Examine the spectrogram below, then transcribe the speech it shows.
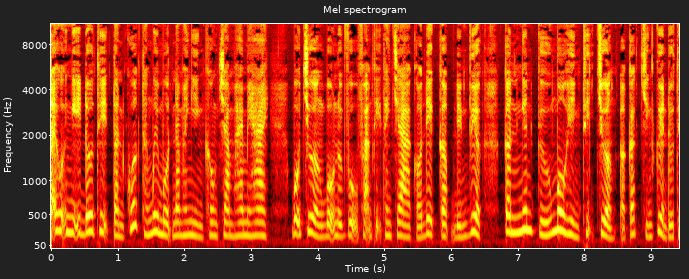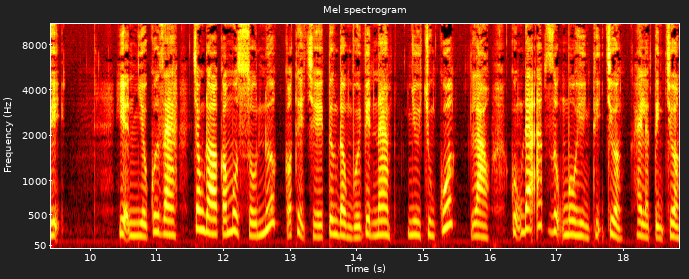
Tại hội nghị đô thị toàn quốc tháng 11 năm 2022, Bộ trưởng Bộ Nội vụ Phạm Thị Thanh Trà có đề cập đến việc cần nghiên cứu mô hình thị trưởng ở các chính quyền đô thị. Hiện nhiều quốc gia, trong đó có một số nước có thể chế tương đồng với Việt Nam như Trung Quốc, Lào cũng đã áp dụng mô hình thị trưởng hay là tỉnh trưởng.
